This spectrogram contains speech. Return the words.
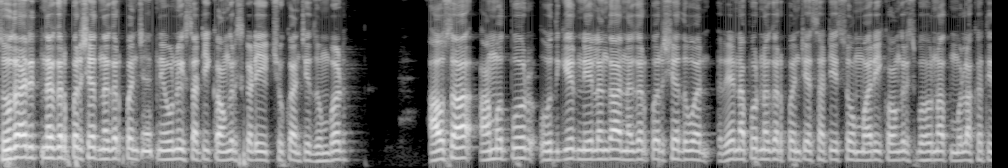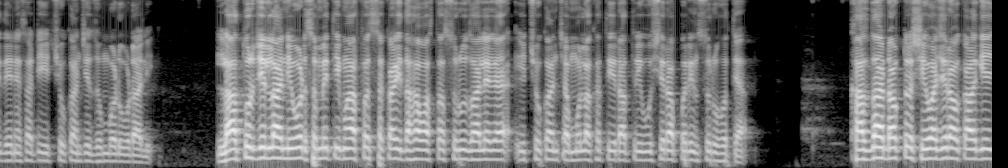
सुधारित नगर परिषद नगरपंचायत निवडणुकीसाठी काँग्रेसकडे इच्छुकांची झुंबड. औसा अहमदपूर उदगीर निलंगा नगर परिषद व रेणापूर नगरपंचायतसाठी सोमवारी काँग्रेस भवनात मुलाखती देण्यासाठी इच्छुकांची झुंबड उडाली. लातूर जिल्हा निवड समितीमार्फत सकाळी दहा वाजता सुरू झालेल्या इच्छुकांच्या मुलाखती रात्री उशिरापर्यंत सुरू होत्या. खासदार डॉक्टर शिवाजीराव काळगे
